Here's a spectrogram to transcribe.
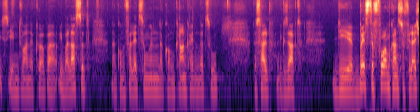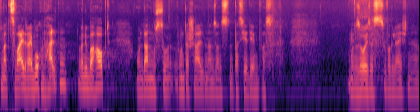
ist irgendwann der Körper überlastet, dann kommen Verletzungen, da kommen Krankheiten dazu. Deshalb, wie gesagt, die beste Form kannst du vielleicht mal zwei, drei Wochen halten, wenn überhaupt. Und dann musst du runterschalten, ansonsten passiert irgendwas. Und so ist es zu vergleichen. Ja.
